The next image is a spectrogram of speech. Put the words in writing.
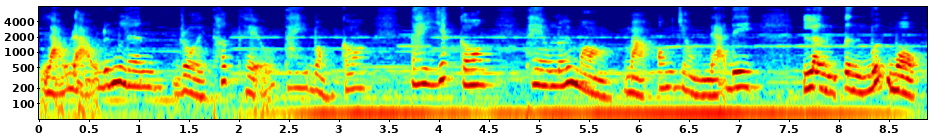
lão đảo đứng lên rồi thất thểu tay bồng con, tay dắt con theo lối mòn mà ông chồng đã đi, lần từng bước một,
